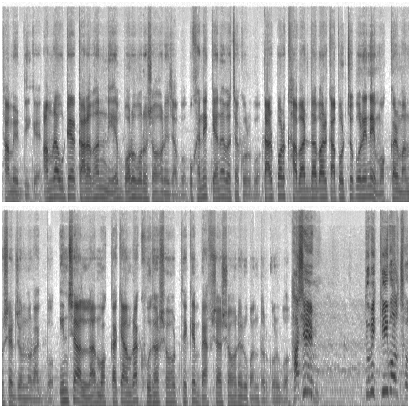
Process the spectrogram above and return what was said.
থামের দিকে। আমরা উটের কারাভান নিয়ে বড় বড় শহরে যাব। ওখানে কেনা বেচা করব। তারপর খাবার দাবার কাপড় চোপড় এনে মক্কার মানুষের জন্য রাখব। ইনশাআল্লাহ মক্কাকে আমরা ক্ষুধার শহর থেকে ব্যবসার শহরে রূপান্তর করব। হাসিম তুমি কি বলছো?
